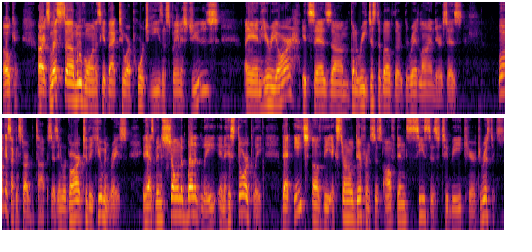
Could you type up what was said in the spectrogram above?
Okay. All right, so let's uh, move on. Let's get back to our Portuguese and Spanish Jews. And here we are. It says, I'm um, going to read just above the, the red line there. It says, well, I guess I can start at the top. It says, in regard to the human race, it has been shown abundantly and historically that each of the external differences often ceases to be characteristics.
